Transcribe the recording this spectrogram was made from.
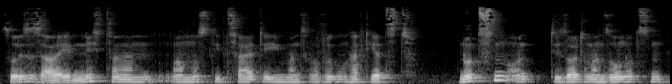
so ist es aber eben nicht, sondern man muss die Zeit, die man zur Verfügung hat, jetzt nutzen und die sollte man so nutzen,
